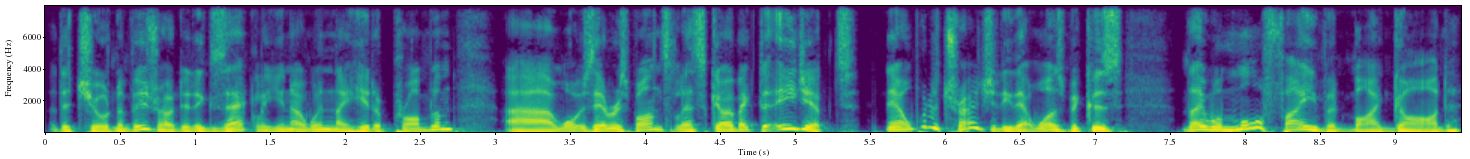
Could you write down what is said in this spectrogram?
the children of Israel did exactly. You know, when they hit a problem, uh, what was their response? Let's go back to Egypt. Now, what a tragedy that was because they were more favoured by God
